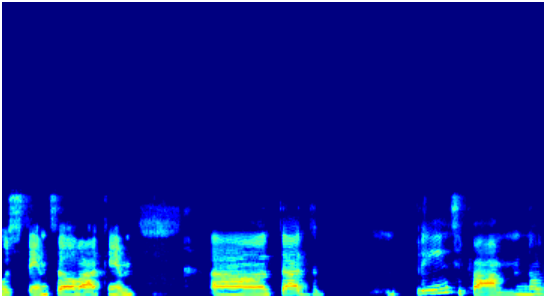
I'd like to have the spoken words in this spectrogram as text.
uz tiem cilvēkiem. Tad, principā, nu,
